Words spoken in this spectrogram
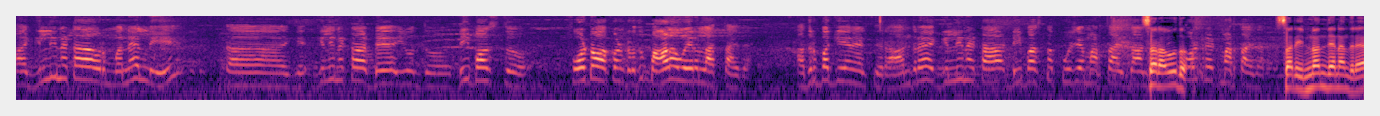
ಆ, ಗಿಲ್ಲಿ ನಟ ಅವ್ರ ಮನೆಯಲ್ಲಿ ಗಿಲ್ಲಿ ನಟ ಡೆ ಇವತ್ತು ಡಿ ಬಾಸ್ದು ಫೋಟೋ ಹಾಕೊಂಡಿರೋದು ಬಹಳ ವೈರಲ್ ಆಗ್ತಾ ಇದೆ. ಅದ್ರ ಬಗ್ಗೆ ಏನ್ ಹೇಳ್ತೀರಾ? ಅಂದ್ರೆ ಗಿಲ್ಲಿ ನಟ ಡಿ ಬಾಸ್ನ ಪೂಜೆ ಮಾಡ್ತಾ ಇದ್ದ ಸರ್, ಹೌದು. ಸರ್ ಮಾಡ್ತಾ ಇದ್ದಾರೆ. ಸರ್ ಇನ್ನೊಂದೇನಂದ್ರೆ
